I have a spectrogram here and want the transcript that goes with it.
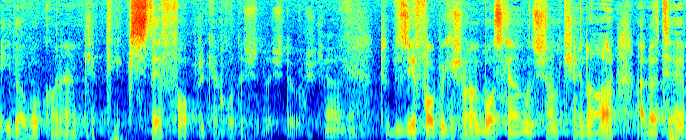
پیدا بکنم که تکست فابریک خودش داشته باشه. تو دوزی فابریکش من باز کردم گذاشتم کنار. البته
